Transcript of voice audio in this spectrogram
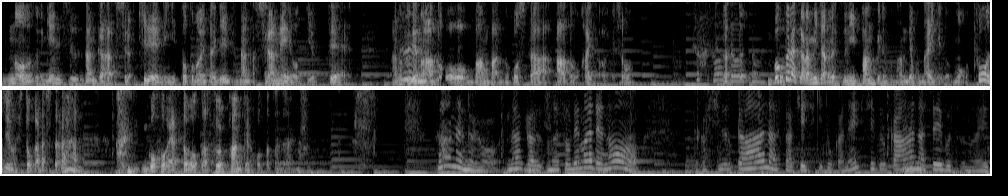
の現実なんかしら綺麗に整えた芸術なんか知らねえよって言ってあのうん。筆の跡をバンバン残したアートを描いたわけでしょ、そうそうだとそう。そう僕らから見たら別にパンクでも何でもないけども当時の人からしたら、ゴッホがやったことはすごいパンクなことだったんじゃないの？そうなのよ。なんか、まあそれまでのなんか静かなさ景色とかね静かな生物の絵、ね、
